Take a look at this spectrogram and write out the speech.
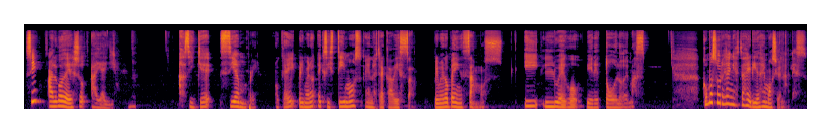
sí, algo de eso hay allí. Así que siempre, ¿ok? Primero existimos en nuestra cabeza, primero pensamos y luego viene todo lo demás. ¿Cómo surgen estas heridas emocionales?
